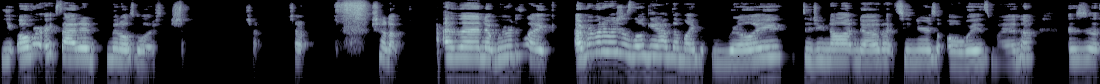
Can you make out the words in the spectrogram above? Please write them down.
you overexcited middle schoolers. Shut, shut, shut, shut up. And then we were just like, everybody was just looking at them like, really? Did you not know that seniors always win? Is it,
